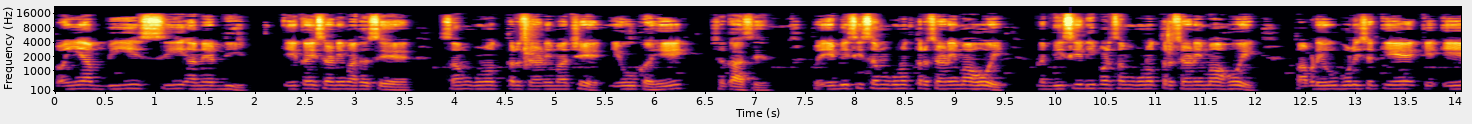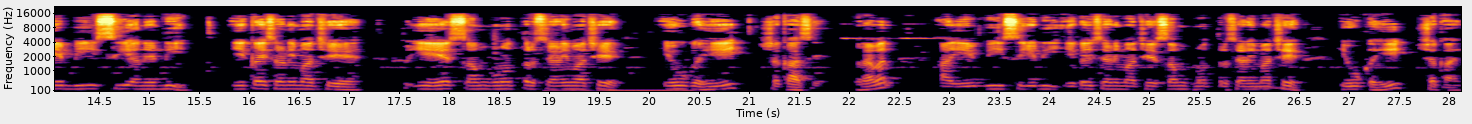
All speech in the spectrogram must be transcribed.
તો અહીંયા બી સી અને ડી એ કઈ શ્રેણીમાં થશે? સમગુણોત્તર શ્રેણીમાં છે, એવું કહી શકાશે. તો એબીસી સમગુણોત્તર શ્રેણીમાં હોય અને બીસીડી પણ સમગુણોત્તર શ્રેણીમાં હોય, તો આપણે એવું બોલી શકીએ કે એ બી સી અને ડી એ કઈ શ્રેણીમાં છે? તો એ સમગુણોત્તર શ્રેણીમાં છે, એવું કહી શકાશે. બરાબર? આ એ બી સી ડી એ કઈ શ્રેણીમાં છે? સમગુણોત્તર શ્રેણીમાં છે, એવું કહી શકાય.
